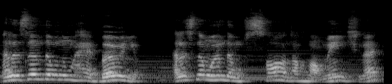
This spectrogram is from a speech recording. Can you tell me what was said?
elas andam num rebanho, elas não andam só normalmente, né?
